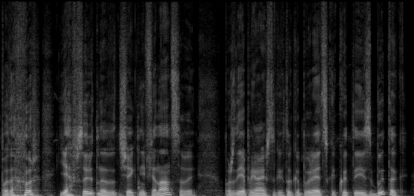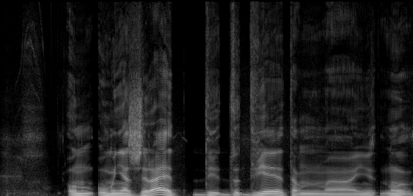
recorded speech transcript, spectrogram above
Потому что я абсолютно человек не финансовый, потому что я понимаю, что как только появляется какой-то избыток, он у меня сжирает две, две там, э, ну,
